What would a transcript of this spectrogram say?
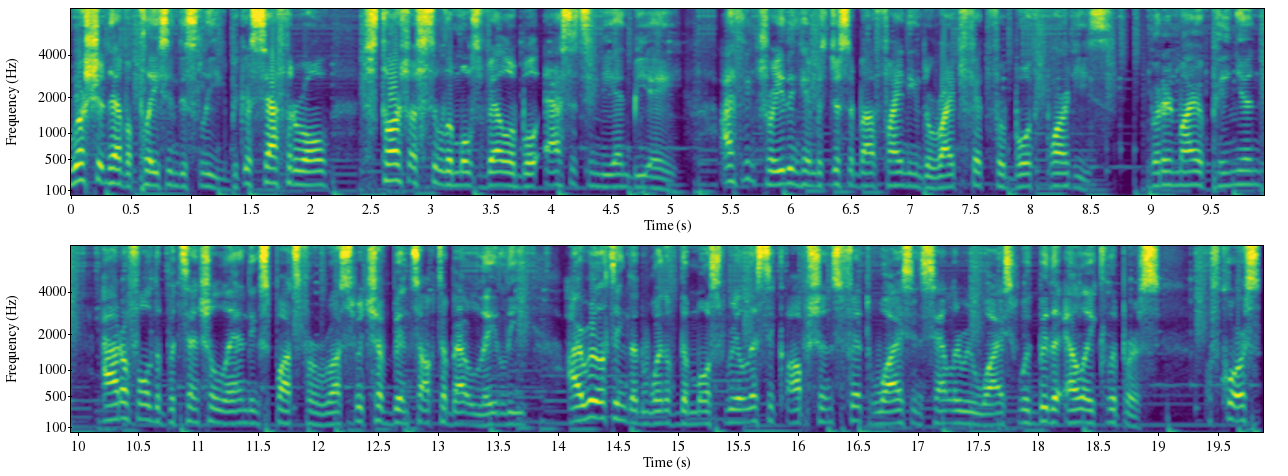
Russ should have a place in this league because after all, stars are still the most valuable assets in the NBA. I think trading him is just about finding the right fit for both parties. But in my opinion, out of all the potential landing spots for Russ which have been talked about lately, I really think that one of the most realistic options fit-wise and salary-wise would be the LA Clippers. Of course,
